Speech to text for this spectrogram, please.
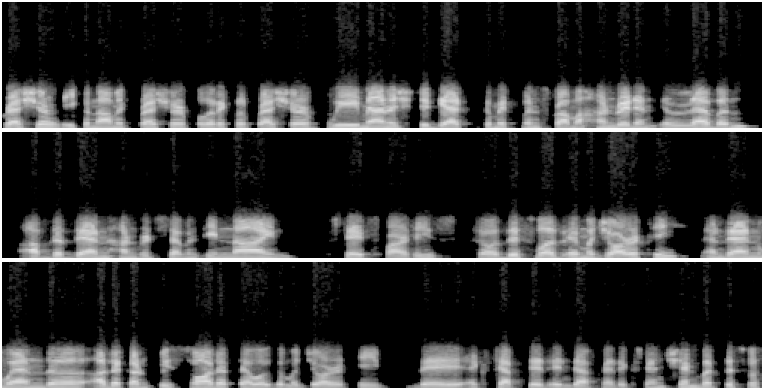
pressure, economic pressure, political pressure, we managed to get commitments from 111 of the then 179 states parties. So this was a majority. And then when the other countries saw that there was a majority, they accepted indefinite extension. But this was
